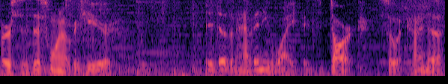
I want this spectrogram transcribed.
versus this one over here, it doesn't have any white. It's dark so it kind of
